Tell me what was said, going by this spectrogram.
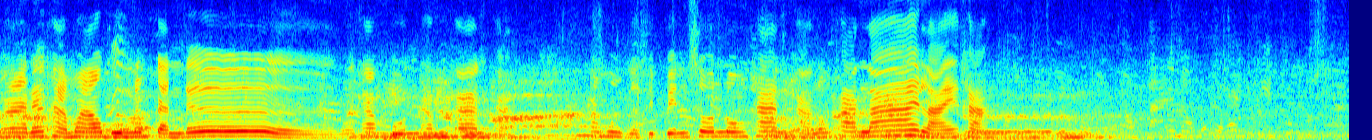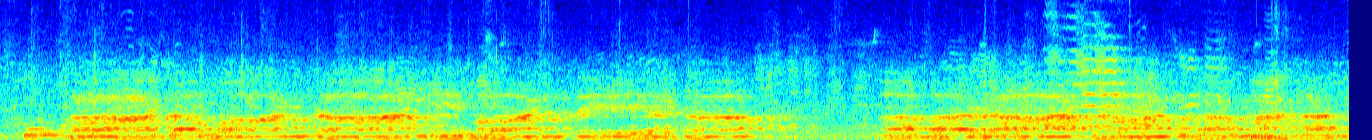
มาเด้อค่ะ มาเอาบุญน้ำกันเด้อ มาทำบุญทำท่านค่ะทำบุญก็สิเป็นโซนลงท่านค่ะ ลงท่านหลายหลายค่ะ วันดามิปันเตตาอาปาราคังธรรมะเม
